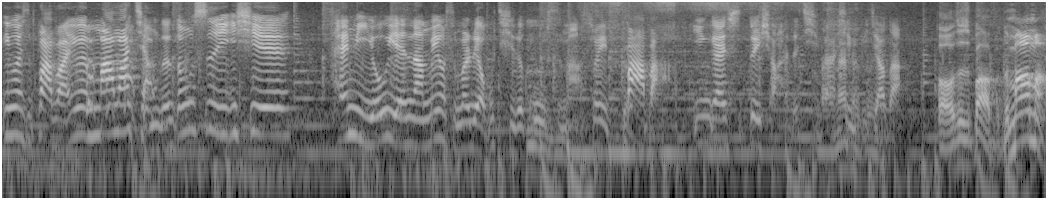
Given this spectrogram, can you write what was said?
因为是爸爸，因为妈妈讲的都是一些柴米油盐呐，没有什么了不起的故事嘛，所以爸爸。应该是对小孩的启发性比较大。好，这是爸爸。那妈妈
